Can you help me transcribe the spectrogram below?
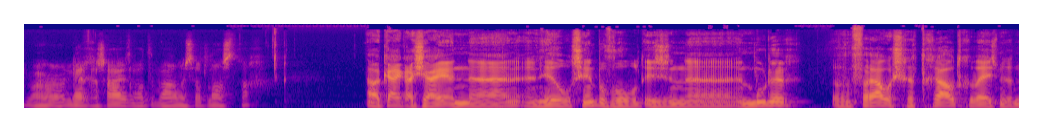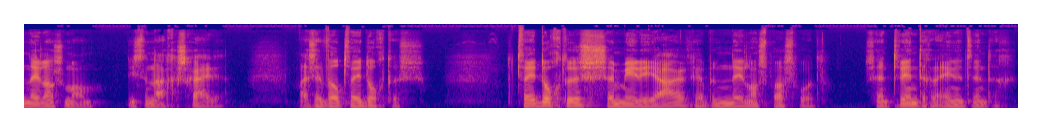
maar leg eens uit, wat, waarom is dat lastig? Nou kijk, als jij een, eh, een heel simpel voorbeeld is een, eh, een moeder of een vrouw is getrouwd geweest met een Nederlandse man. Is daarna gescheiden. Maar ze heeft wel twee dochters. De twee dochters zijn meerderjarig, hebben een Nederlands paspoort. Zijn 20 en 21.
